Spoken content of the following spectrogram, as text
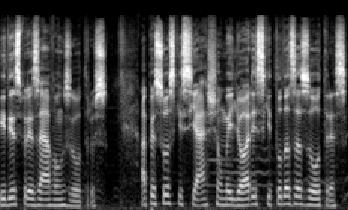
e desprezavam os outros. Há pessoas que se acham melhores que todas as outras.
